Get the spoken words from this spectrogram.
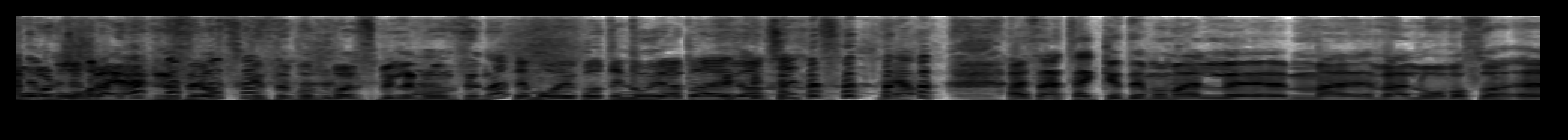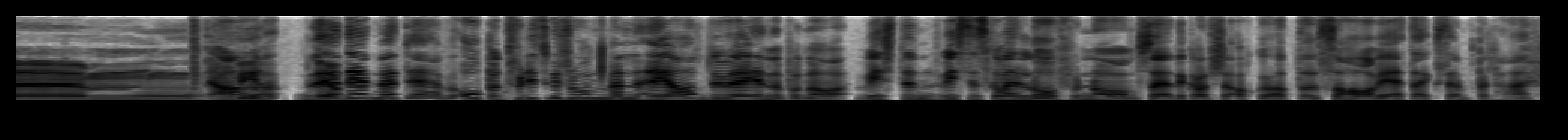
Mål til verdens raskeste fotballspiller noensinne? Det må jo gå til hodet på deg uansett. Ja. Altså, jeg tenker det må være, være lov, altså. Um, Ja, vi, det, det, det er åpent for diskusjon, men ja, du er inne på noe. Hvis det, hvis det skal være lov for noen, så er det kanskje akkurat Så har vi et eksempel her.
